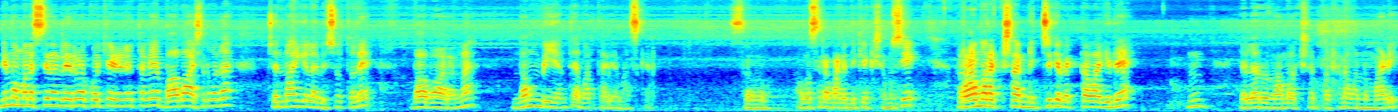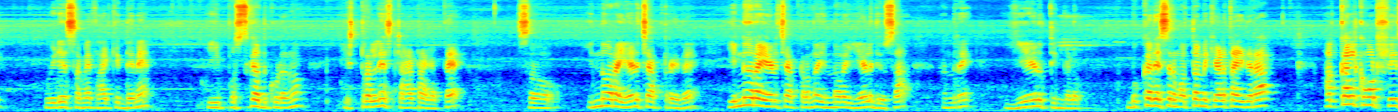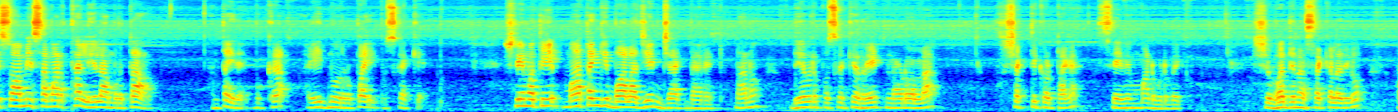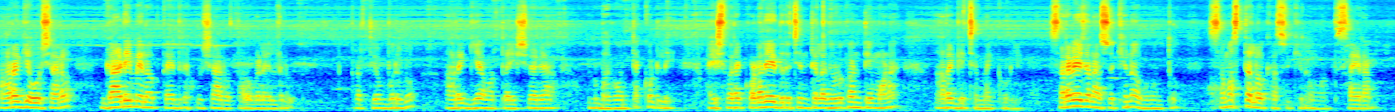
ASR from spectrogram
ನಿಮ್ಮ ಮನಸ್ಸಿನಲ್ಲಿರುವ ಕೋರಿಕೆ ಈಡೇರುತ್ತವೆ. ಬಾಬಾ ಆಶೀರ್ವಾದ ಚೆನ್ನಾಗಿ ಲಭಿಸುತ್ತದೆ. ಬಾಬಾರನ್ನು ನಂಬಿ ಅಂತ ಬರ್ತಾ ಇದೆ ಭಾಸ್ಕರ್. ಸೊ ಅವಸರ ಮಾಡಿದ್ದಕ್ಕೆ ಕ್ಷಮಿಸಿ. ರಾಮರಕ್ಷಾ ಮೆಚ್ಚುಗೆ ವ್ಯಕ್ತವಾಗಿದೆ. ಎಲ್ಲರೂ ರಾಮರಕ್ಷಣ ಪಠಣವನ್ನು ಮಾಡಿ ವಿಡಿಯೋ ಸಮೇತ ಹಾಕಿದ್ದೇನೆ. ಈ ಪುಸ್ತಕದ ಕೂಡ ಇಷ್ಟರಲ್ಲೇ ಸ್ಟಾರ್ಟ್ ಆಗುತ್ತೆ. ಸೊ ಇನ್ನೂರ ಏಳು ಚಾಪ್ಟರ್ ಇದೆ. ಇನ್ನೂರ ಏಳು ಚಾಪ್ಟರ್ ಅಂದರೆ ಇನ್ನೂರ ಏಳು ದಿವಸ, ಅಂದರೆ ಏಳು ತಿಂಗಳು. ಬುಕ್ಕದ ಹೆಸರು ಮತ್ತೊಮ್ಮೆ ಕೇಳ್ತಾ ಇದ್ದೀರಾ? ಅಕ್ಕಲ್ಕೋಟ್ ಶ್ರೀ ಸ್ವಾಮಿ ಸಮರ್ಥ ಲೀಲಾಮೃತ ಅಂತ ಇದೆ ಬುಕ್ಕ ಐದುನೂರು ರೂಪಾಯಿ ಪುಸ್ತಕಕ್ಕೆ. Shrimati Matangi Balaji and Jack Barrett ನಾನು ದೇವರ ಪುಸ್ತಕಕ್ಕೆ ರೇಟ್ ನೋಡೋಲ್ಲ. ಶಕ್ತಿ ಕೊಟ್ಟಾಗ ಸೇವೆ ಮಾಡಿಬಿಡ್ಬೇಕು. ಶುಭ ದಿನ ಸಕಲರಿಗೂ, ಆರೋಗ್ಯ ಹುಷಾರು, ಗಾಡಿ ಮೇಲೆ ಹೋಗ್ತಾ ಇದ್ದರೆ ಹುಷಾರು ತಾವುಗಳೆಲ್ಲರೂ ಪ್ರತಿಯೊಬ್ಬರಿಗೂ ಆರೋಗ್ಯ ಮತ್ತು ಐಶ್ವರ್ಯ ಭಗವಂತ ಕೊಡಲಿ. ಐಶ್ವರ್ಯ ಕೊಡದೇ ಇದ್ರೂ ಚಿಂತೆ ಇಲ್ಲ, ದುಡ್ಕೊಂಡು ತಿಮ್ಮೋಣ ಆರೋಗ್ಯ ಚೆನ್ನಾಗಿ ಕೊಡಲಿ. ಸರ್ವೇ ಜನ ಸುಖಿನೋ ಭವಂತು, ಸಮಸ್ತ ಲೋಕ ಸುಖಿನೋ ಭವಂತು. ಸಾಯಿರಾಮ್.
